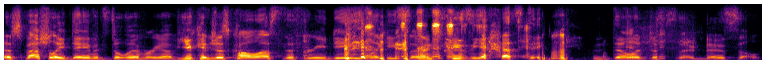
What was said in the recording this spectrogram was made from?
especially David's delivery of "You can just call us the 3Ds," like he's so enthusiastic. Dylan just so no sold,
